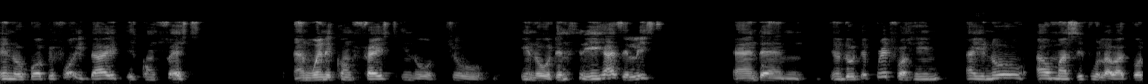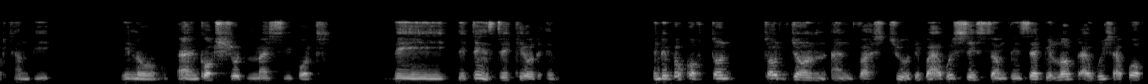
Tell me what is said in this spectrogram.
You know, but before he died, he confessed. And when he confessed, you know, to, you know, then he has a list. And then, you know, they prayed for him. And you know how merciful our God can be, you know, and God showed mercy, but the the things they killed him. In the book of Third John and verse 2, the Bible says something. Said, Beloved, I wish above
